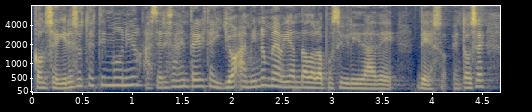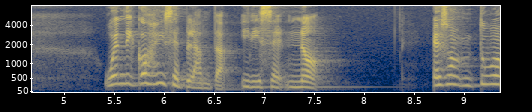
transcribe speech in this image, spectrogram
conseguir esos testimonios, hacer esas entrevistas, y yo a mí no me habían dado la posibilidad de, de eso. Entonces, Wendy coge y se planta y dice, no, eso tuvo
